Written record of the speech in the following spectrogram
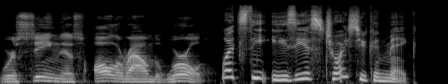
we're seeing this all around the world. What's the easiest choice you can make?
